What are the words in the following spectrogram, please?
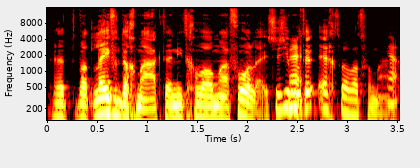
het wat levendig maakt en niet gewoon maar voorleest. Dus je moet er echt wel wat van maken.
